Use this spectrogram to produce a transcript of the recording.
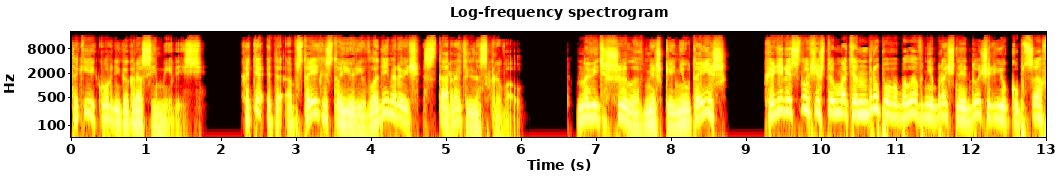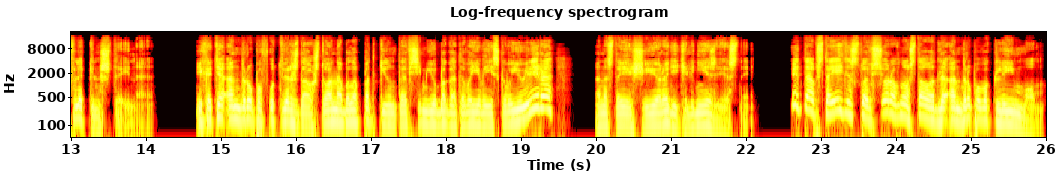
такие корни как раз имелись. Хотя это обстоятельство Юрий Владимирович старательно скрывал. Но ведь шило в мешке не утаишь. Ходили слухи, что мать Андропова была внебрачной дочерью купца Флеккенштейна. И хотя Андропов утверждал, что она была подкинута в семью богатого еврейского ювелира, а настоящие ее родители неизвестны, это обстоятельство все равно стало для Андропова клеймом.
